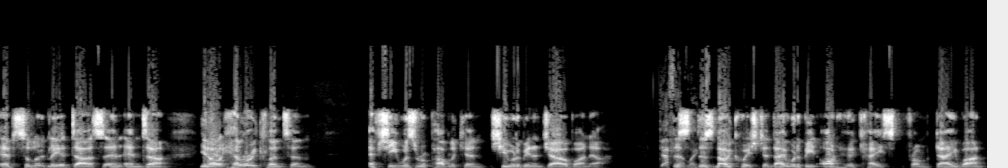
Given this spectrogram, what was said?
absolutely, it does, and and uh, you know Hillary Clinton if she was a Republican, she would have been in jail by now. Definitely. There's, there's, no question. They would have been on her case from day one.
